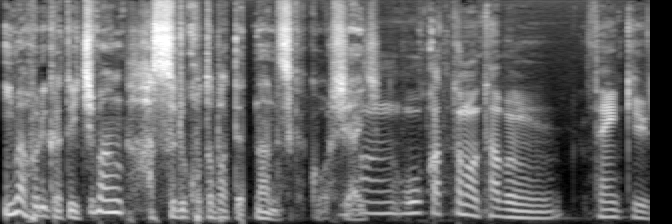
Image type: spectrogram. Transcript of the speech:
今振り返って一番発する言葉って何ですか？こう試合中。多かったのは多分 Thank you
